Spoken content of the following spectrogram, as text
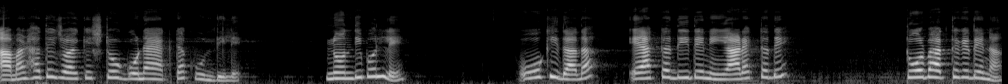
আমার হাতে জয়কেষ্ট গোনা একটা কুল দিলে। নন্দী বললে, ও কি দাদা, এ একটা দিতে নেই, আর একটা দে। তোর ভাগ থেকে দে না।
